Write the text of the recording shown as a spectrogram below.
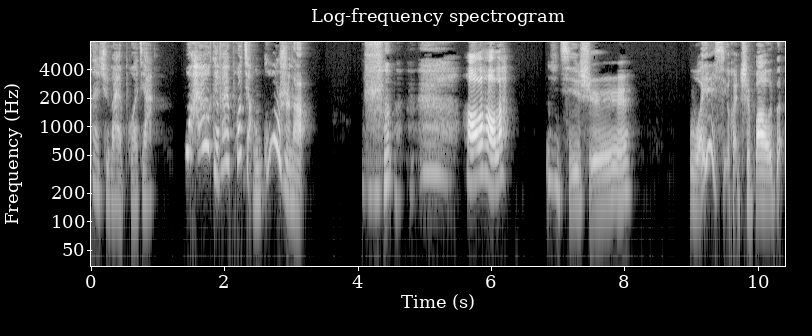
再去外婆家，我还要给外婆讲故事呢。好了好了，其实我也喜欢吃包子，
